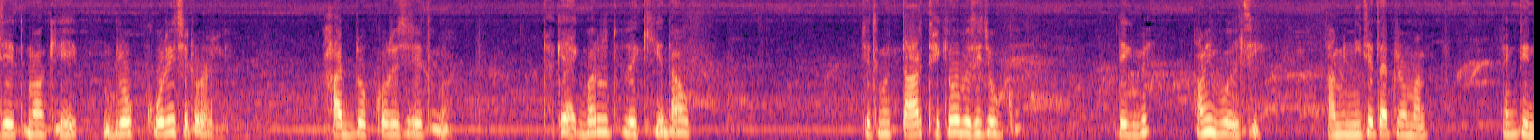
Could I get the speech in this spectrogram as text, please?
যে তোমাকে ব্রোক করেছে টোটালি হার্ট ব্রোক করেছে যে তোমার তাকে একবারও তো দেখিয়ে দাও যে তুমি তার থেকেও বেশি যোগ্য। দেখবে, আমি বলছি, আমি নিজে তার প্রমাণ। একদিন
